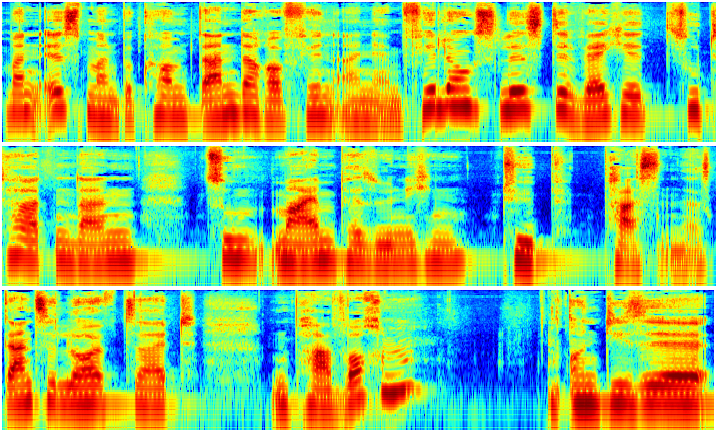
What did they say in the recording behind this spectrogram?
man ist. Man bekommt dann daraufhin eine Empfehlungsliste, welche Zutaten dann zu meinem persönlichen Typ passen. Das Ganze läuft seit ein paar Wochen. Und diese,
